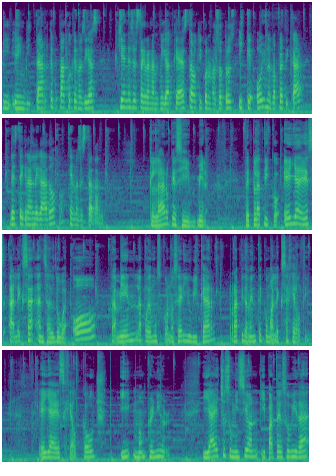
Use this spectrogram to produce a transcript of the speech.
y, e invitarte, Paco, a que nos digas quién es esta gran amiga que ha estado aquí con nosotros y que hoy nos va a platicar de este gran legado que nos está dando. Claro que sí, mira, te platico, ella es Alexa Ansaldúa o también la podemos conocer y ubicar rápidamente como Alexa Healthy. Ella es health coach y mompreneur y ha hecho su misión y parte de su vida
